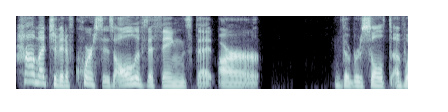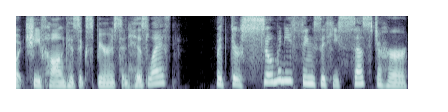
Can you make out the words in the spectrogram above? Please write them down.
How much of it, of course, is all of the things that are the result of what Chief Hong has experienced in his life, but there's so many things that he says to her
